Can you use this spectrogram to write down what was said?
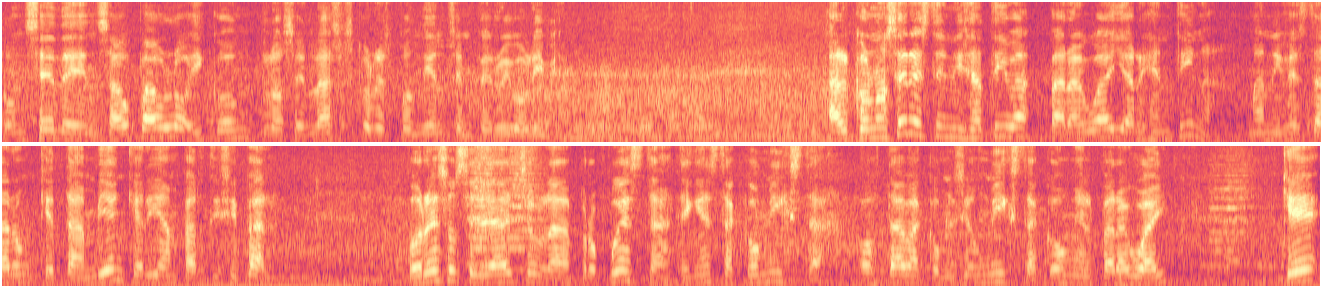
con sede en Sao Paulo y con los enlaces correspondientes en Perú y Bolivia. Al conocer esta iniciativa, Paraguay y Argentina manifestaron que también querían participar. Por eso se ha hecho la propuesta en esta comixta, octava comisión mixta con el Paraguay, que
